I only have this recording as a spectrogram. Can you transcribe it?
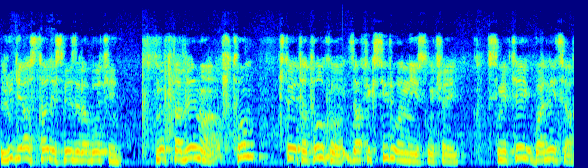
Люди остались без работы. Но проблема в том, что это только зафиксированные случаи смертей в больницах.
